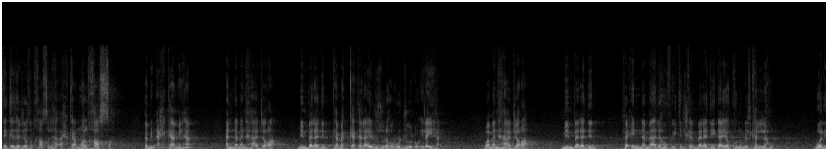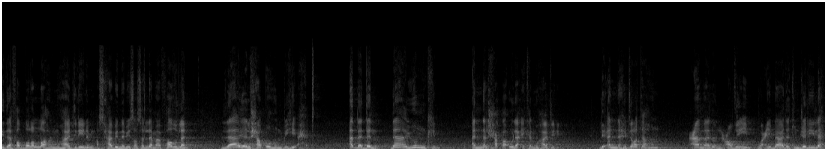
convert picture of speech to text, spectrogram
تلك الهجرة الخاصة لها أحكامها الخاصة. فمن أحكامها أن من هاجر من بلد كمكة لا يجوز له الرجوع إليها ومن هاجر من بلد فإن ماله في تلك البلد لا يكون ملكا له. ولذا فضل الله المهاجرين من أصحاب النبي صلى الله عليه وسلم فضلا لا يلحقهم به أحد. أبدا لا يمكن أن نلحق أولئك المهاجرين لأن هجرتهم عمل عظيم وعبادة جليلة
